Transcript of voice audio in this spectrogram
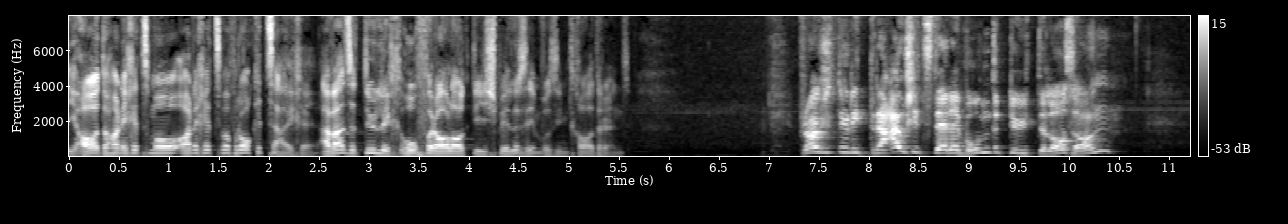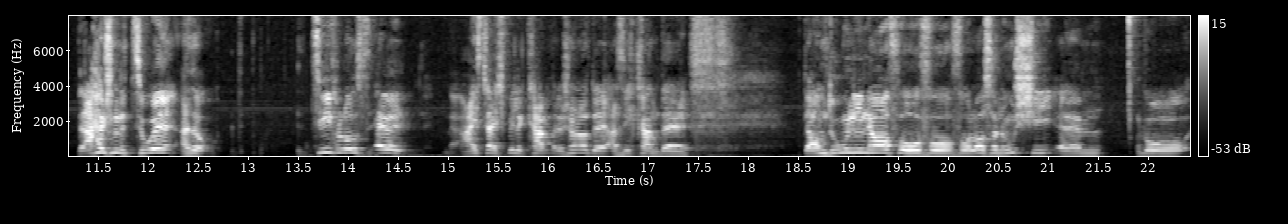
ja, da habe ich jetzt mal, habe ich jetzt mal Fragezeichen. Auch wenn es natürlich hochveranlagte Spieler sind, die sie im Kader haben. Fragst du natürlich, traust du jetzt dieser Wundertüte Lausanne? Traust du nicht zu? Also, zweifellos, eben, ein, zwei Spieler kennt man ja schon noch. Also, ich kenne den, den Amduni noch von, von, von Lausanne Uschi, ähm, wo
